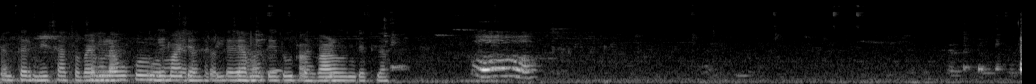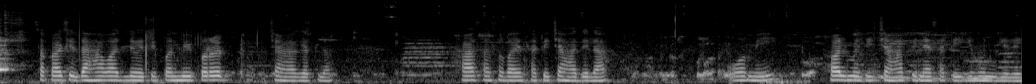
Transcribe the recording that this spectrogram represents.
नंतर मी सासूबाईंना उकळून माझ्यासाठी त्यामध्ये दूध गाळून घेतला. सकाळचे दहा वाजले होते पण मी परत चहा घेतला. हा सासूबाईंसाठी चहा दिला व मी हॉलमध्ये चहा पिण्यासाठी घेऊन गेले.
